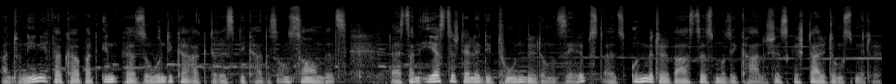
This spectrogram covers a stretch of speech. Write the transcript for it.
Antonini verkörpert in Person die Charakteristika des Ensembles. Da ist an erster Stelle die Tonbildung selbst als unmittelbarstes musikalisches Gestaltungsmittel.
